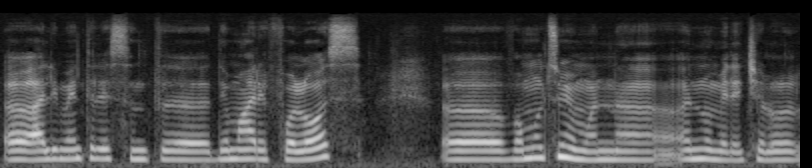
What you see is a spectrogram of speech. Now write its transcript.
alimentele sunt uh, de mare folos. Uh, vă mulțumim în, în numele celor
